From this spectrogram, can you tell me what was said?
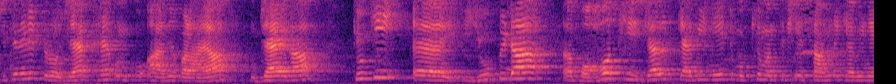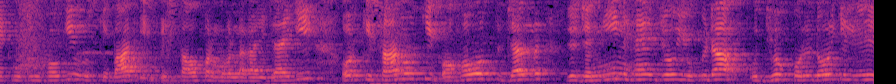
जितने भी प्रोजेक्ट हैं, उनको आगे बढ़ाया जाएगा। क्योंकि यूपीडा बहुत ही जल्द कैबिनेट, मुख्यमंत्री के सामने कैबिनेट मीटिंग होगी और उसके बाद इन प्रस्तावों पर मोहर लगाई जाएगी। और किसानों की बहुत जल्द जो ज़मीन है, जो यूपीडा उद्योग कॉरिडोर के लिए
